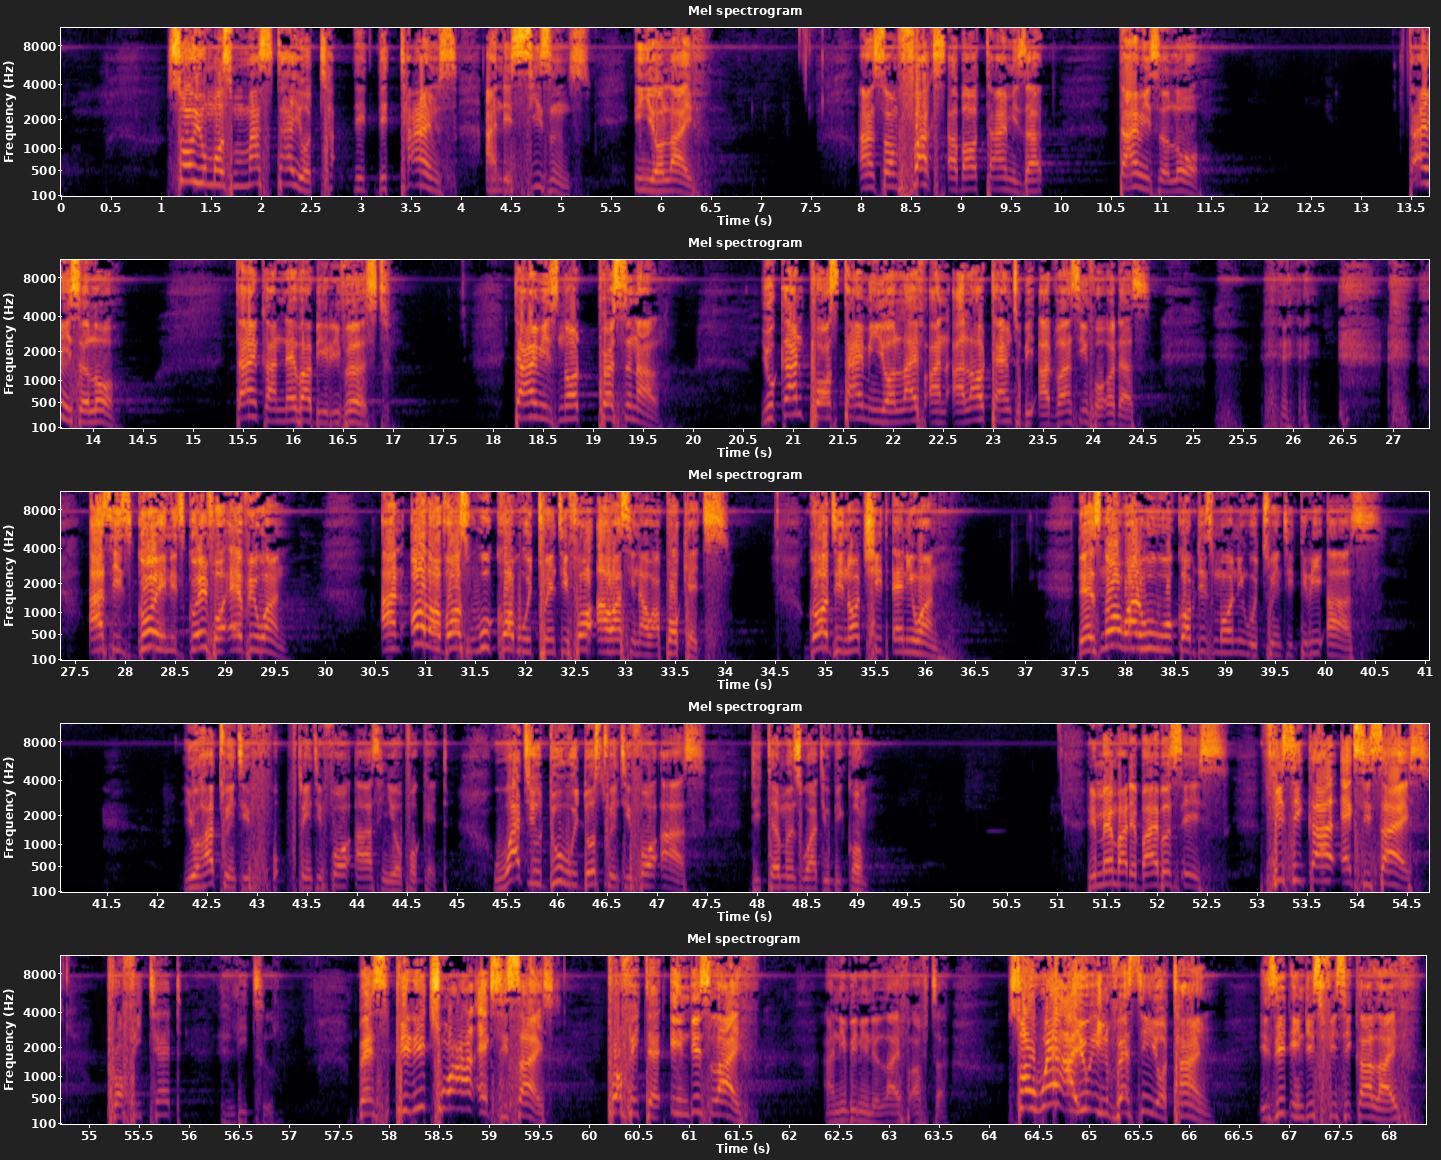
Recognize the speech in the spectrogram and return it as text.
So you must master your t- the, the times and the seasons in your life. And some facts about time is that time is a law. Time is a law. Time can never be reversed. Time is not personal. You can't pause time in your life and allow time to be advancing for others. As it's going, it's going for everyone. And all of us woke up with 24 hours in our pockets. God did not cheat anyone. There's no one who woke up this morning with 23 hours. You had 24, 24 hours in your pocket. What you do with those 24 hours determines what you become. Remember the Bible says, physical exercise profited little. But spiritual exercise profited in this life and even in the life after. So where are you investing your time? Is it in this physical life?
